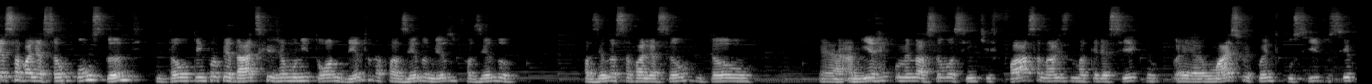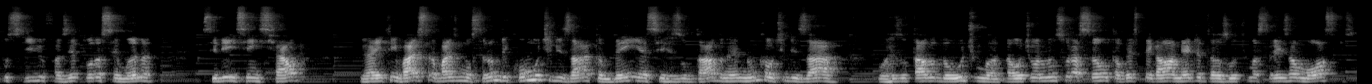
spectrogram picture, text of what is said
essa avaliação constante. Então, tem propriedades que já monitoram dentro da fazenda mesmo, fazendo fazendo essa avaliação. Então, é, a minha recomendação assim que faça análise de matéria seca é, o mais frequente possível, se possível fazer toda semana seria essencial. E aí tem vários trabalhos mostrando de como utilizar também esse resultado, né? Nunca utilizar o resultado do última, da última mensuração, talvez pegar uma média das últimas três amostras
